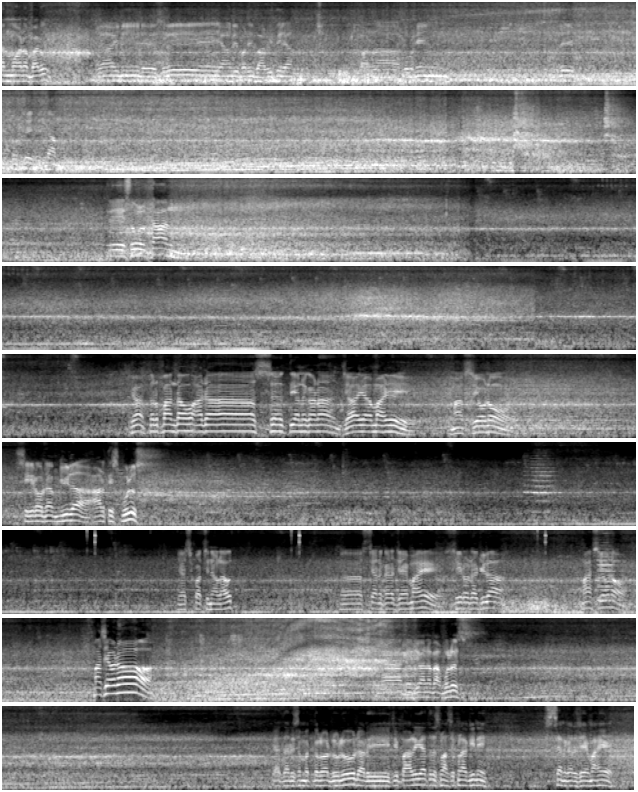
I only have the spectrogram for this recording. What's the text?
tujuan Muara Baru. Ya ini Desi yang di Pari Baru itu ya. Warna kuning strip kursi hitam. Sri Sultan Ya, terpantau ada Setia Negara Jaya Mahe, Mas Yono, si roda gila, artis bulus. Ya, squad Cina Laut. Eh, Setia Negara Jaya Mahe, si roda gila, Mas Yono. Mas Yono. Ya, tujuan Lebak Bulus. Ya, tadi sempat keluar dulu dari Cipali ya, terus masuk lagi nih. Sen Mahe.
